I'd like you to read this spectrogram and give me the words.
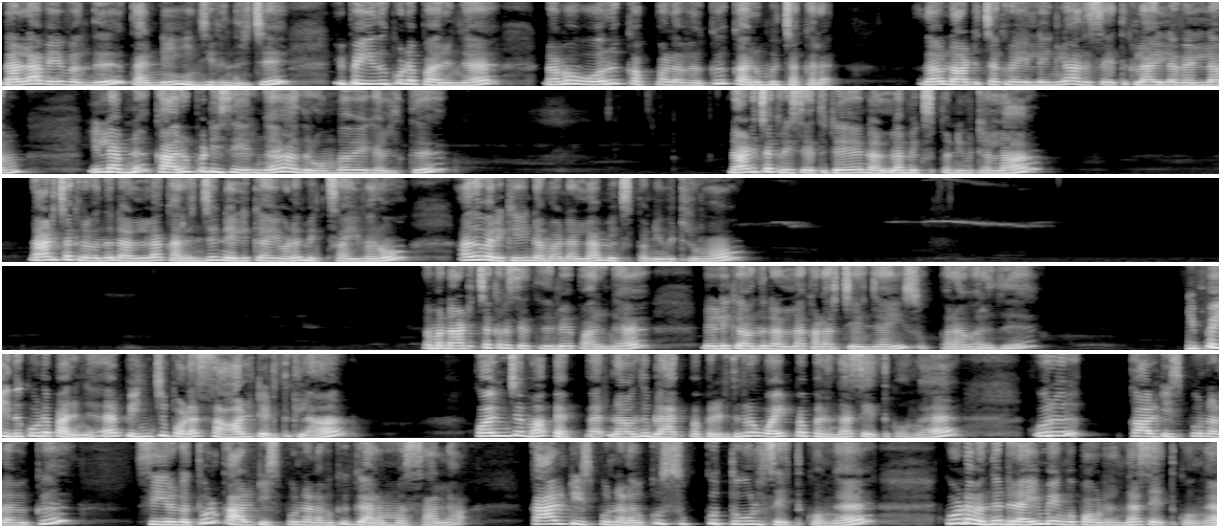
நல்லாவே வந்து தண்ணி இஞ்சி வந்துருச்சு. இப்போ இது கூட பாருங்கள் நம்ம ஒரு கப் அளவுக்கு கரும்பு சர்க்கரை அதாவது நாட்டு சர்க்கரை இல்லைங்களா? அதை சேர்த்துக்கலாம். இல்லை வெல்லம். இல்லை அப்படின்னா கருப்பட்டி சேருங்க. அது ரொம்பவே ஹெல்த்து நாட்டு சர்க்கரை சேர்த்துட்டு நல்லா மிக்ஸ் பண்ணி விட்டுறலாம். நாட்டு சர்க்கரை வந்து நல்லா கரைஞ்சி நெல்லிக்காயோட மிக்ஸ் ஆகி வரும். அது வரைக்கும் நம்ம நல்லா மிக்ஸ் பண்ணி விட்டுருவோம். நம்ம நாட்டு சக்கரை சேர்த்ததுமே பாருங்கள் நெல்லிக்காய் வந்து நல்லா கலர் சேஞ்ச் ஆகி சூப்பராக வருது. இப்போ இது கூட பாருங்கள் பிஞ்சு போல் சால்ட் எடுத்துக்கலாம். கொஞ்சமாக பெப்பர் நான் வந்து பிளாக் பெப்பர் எடுத்துக்கிறேன். ஒயிட் பெப்பர் இருந்தால் சேர்த்துக்கோங்க. ஒரு கால் டீஸ்பூன் அளவுக்கு சீரகத்தூள் கால் டீஸ்பூன் அளவுக்கு கரம் மசாலா கால் டீஸ்பூன் அளவுக்கு சுக்கு தூள் சேர்த்துக்கோங்க. கூட வந்து ட்ரை மேங்கோ பவுடர் இருந்தால் சேர்த்துக்கோங்க.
